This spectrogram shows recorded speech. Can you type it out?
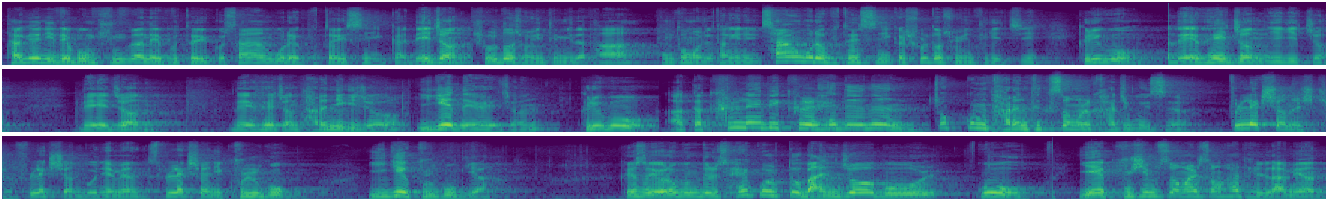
당연히 내 몸 중간에 붙어 있고 상완골에 붙어 있으니까 내전, 숄더 조인트입니다. 다 공통어죠. 당연히 상완골에 붙어 있으니까 숄더 조인트겠지. 그리고 내회전 얘기했죠. 내전, 내회전 다른 얘기죠. 이게 내회전. 그리고 아까 클레비클 헤드는 조금 다른 특성을 가지고 있어요. 플렉션을 시켜. 플렉션 뭐냐면 플렉션이 굴곡. 이게 굴곡이야. 그래서 여러분들 쇄골도 만져 보고 얘 구심성 활성화 되려면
